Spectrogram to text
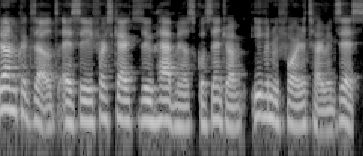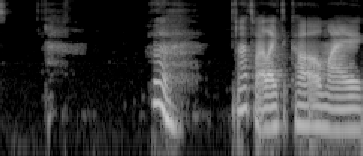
Don Quixote is the first character to have middle school syndrome, even before the term exists. That's what I like to call my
